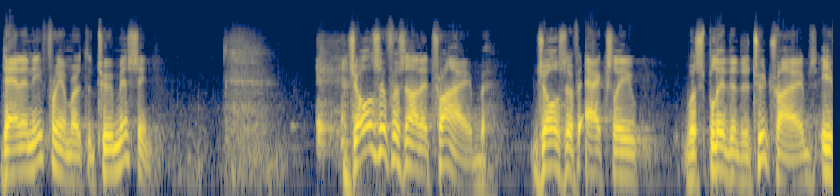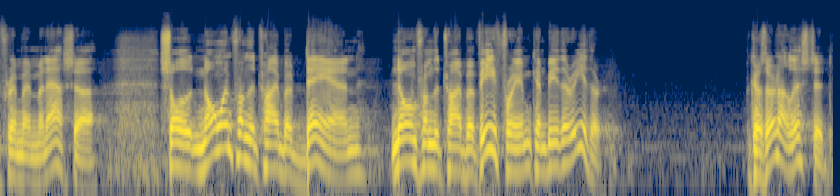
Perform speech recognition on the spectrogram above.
Dan and Ephraim are the two missing. Joseph was not a tribe. Joseph actually was split into two tribes, Ephraim and Manasseh. So no one from the tribe of Dan, no one from the tribe of Ephraim can be there either because they're not listed.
